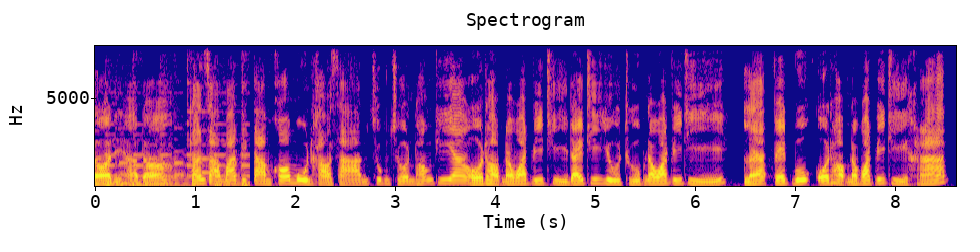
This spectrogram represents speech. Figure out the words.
ดอดิหาดอท่านสามารถติดตามข้อมูลข่าวสารชุมชนท่องเที่ยวโอท็อปนวัดวิถีได้ที่ YouTube นวัดวิถีและ Facebook o t o p นวัดวิถีครับ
